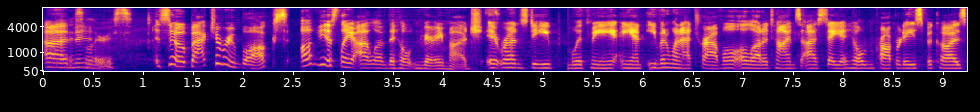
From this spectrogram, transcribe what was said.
Um, That's hilarious. So back to room blocks. Obviously, I love the Hilton very much. It runs deep with me. And even when I travel, a lot of times I stay at Hilton properties because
